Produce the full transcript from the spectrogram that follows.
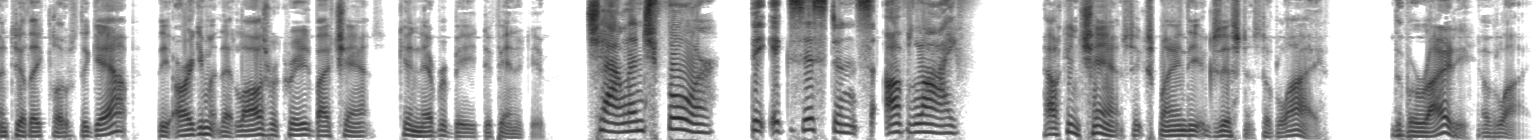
Until they close the gap, the argument that laws were created by chance can never be definitive. Challenge 4 The existence of life. How can chance explain the existence of life, the variety of life,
